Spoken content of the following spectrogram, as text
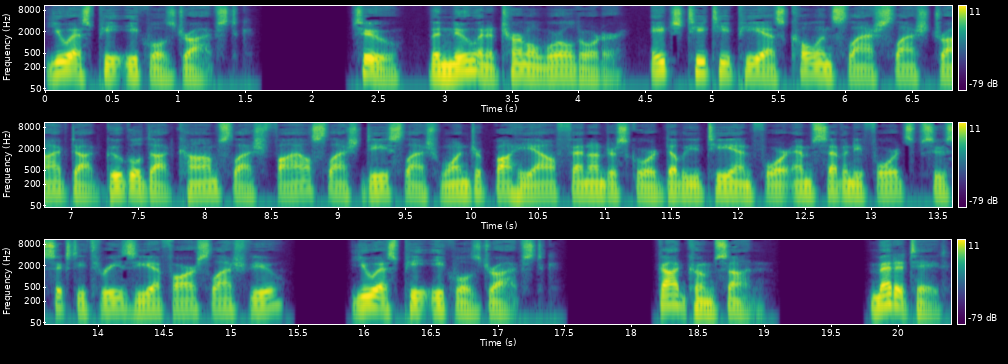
USP equals drivestk. 2. The New and Eternal World Order, https colon slash slash drive.google.com slash file slash d slash one drpahiao fen underscore wtn4 m70 ford spsu 63 zfr slash view usp equals drivestk god cum son meditate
